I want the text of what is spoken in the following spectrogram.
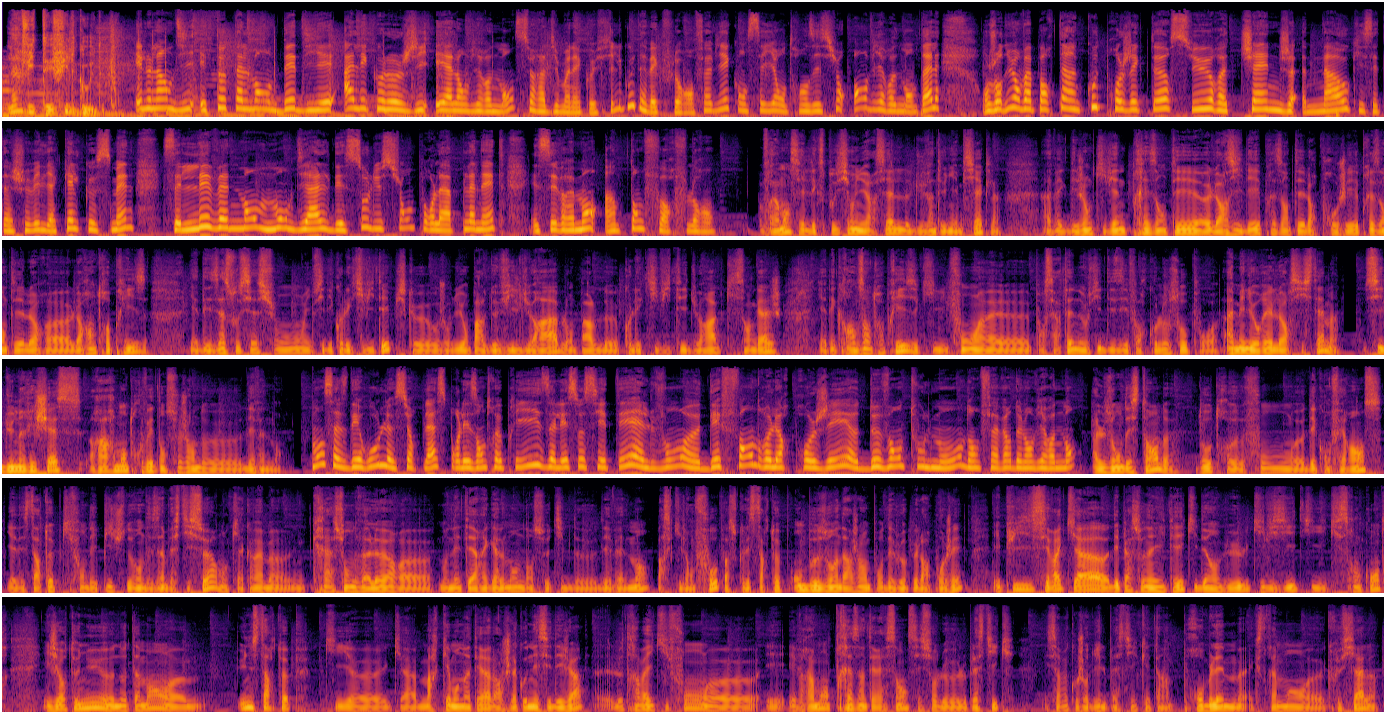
l'invité Feel Good. Et le lundi est totalement dédié à l'écologie et à l'environnement sur Radio Monaco Feel Good avec Florent Favier, conseiller en transition environnementale. Aujourd'hui, on va porter un coup de projecteur sur Change Now qui s'est achevé il y a quelques semaines. C'est l'événement mondial des solutions pour la planète et c'est vraiment un temps fort, Florent. Vraiment, c'est l'exposition universelle du 21e siècle, avec des gens qui viennent présenter euh, leurs idées, présenter leurs projets, présenter leur, euh, leur entreprise. Il y a des associations, il y a aussi des collectivités, puisque aujourd'hui on parle de villes durables, on parle de collectivités durables qui s'engagent. Il y a des grandes entreprises qui font, euh, pour certaines aussi, des efforts colossaux pour améliorer leur système. C'est d'une richesse rarement trouvée dans ce genre d'événement. Comment ça se déroule sur place pour les entreprises Les sociétés, elles vont euh, défendre leurs projets euh, devant tout le monde en faveur de l'environnement? Elles ont des stands, d'autres font euh, des conférences. Il y a des startups qui font des pitchs devant des investisseurs, donc il y a quand même une création de valeur monétaire également dans ce type d'événement, parce qu'il en faut, parce que les startups ont besoin d'argent pour développer leurs projets. Et puis c'est vrai qu'il y a des personnalités qui déambulent, qui visitent, qui se rencontrent. Et j'ai retenu notamment une start-up qui, euh, qui, a marqué mon intérêt. Alors je la connaissais déjà. Le travail qu'ils font euh, est, vraiment très intéressant. C'est sur le, le, plastique. Et c'est vrai qu'aujourd'hui le plastique est un problème extrêmement euh, crucial.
